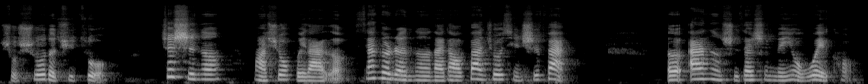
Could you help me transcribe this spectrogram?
所说的去做。这时呢，马修回来了，三个人呢来到饭桌前吃饭，而安呢实在是没有胃口，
